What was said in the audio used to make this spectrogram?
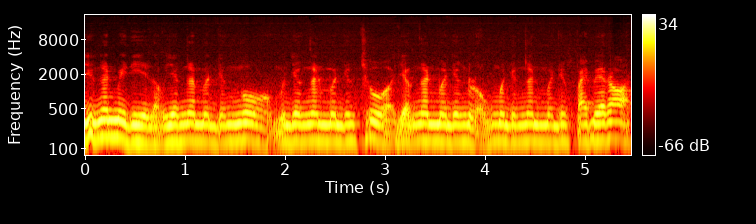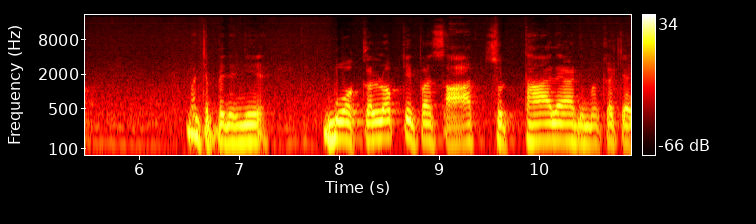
อย่างนั้นไม่ดีหรอกอย่างนั้นมันยังโง่ มันอย่างนั้นมันยังชั่ว อย่างนั้นมันยังหลง มันอย่างนั้นมันยังไปไม่รอด มันจะเป็นอย่างนี้ บวกกับลบที่ภาษาสุดท้ายแล้วนี่มันก็จะ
